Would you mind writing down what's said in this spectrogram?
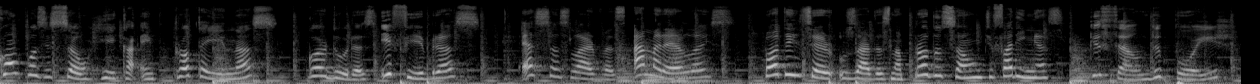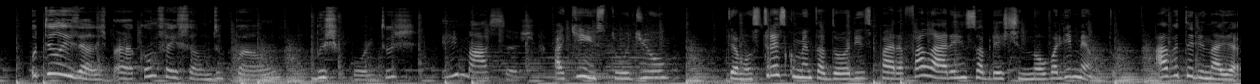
composição rica em proteínas, gorduras e fibras, essas larvas amarelas podem ser usadas na produção de farinhas, que são depois utilizadas para a confeição de pão, biscoitos e massas. Aqui em estúdio temos três comentadores para falarem sobre este novo alimento: a veterinária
